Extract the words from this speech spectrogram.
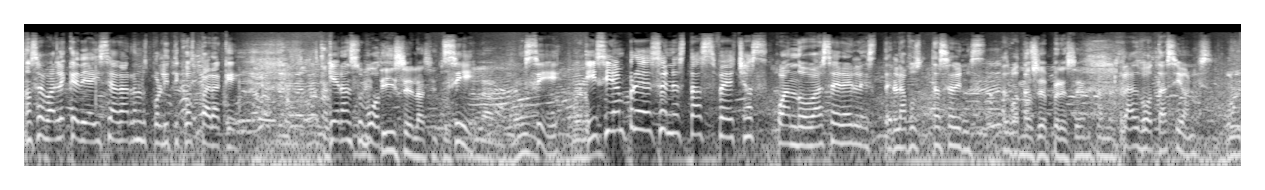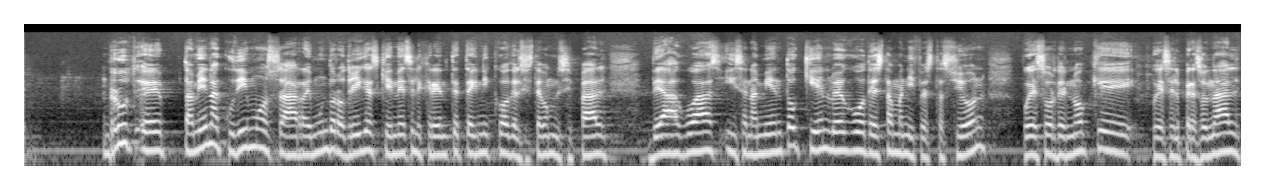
no se vale que de ahí se agarren los políticos para que quieran su voto. la situación sí, sí. Y siempre es en estas fechas cuando va a ser el, este, las votaciones. Las votaciones. se presentan. Las votaciones. Ruth, eh, también acudimos a Raimundo Rodríguez, quien es el gerente técnico del Sistema Municipal de Aguas y Saneamiento, quien luego de esta manifestación pues ordenó que pues el personal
